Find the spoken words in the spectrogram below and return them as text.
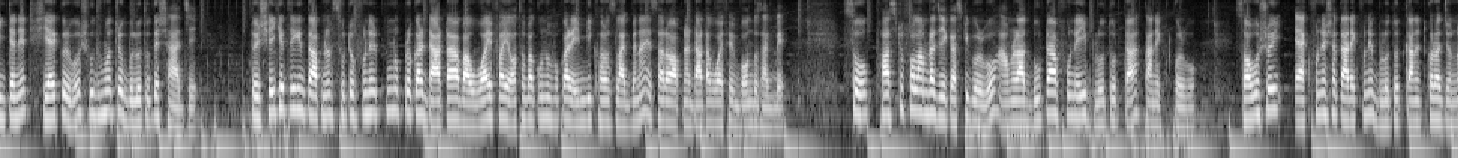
ইন্টারনেট শেয়ার করব, শুধুমাত্র ব্লুটুথের সাহায্যে। তো সেই ক্ষেত্রে কিন্তু আপনার ছোটো ফোনের কোনো প্রকার ডাটা বা ওয়াইফাই অথবা কোনো প্রকার এমবি খরচ লাগবে না, এছাড়াও আপনার ডাটা ওয়াইফাই বন্ধ থাকবে। সো ফার্স্ট অফ অল আমরা যে কাজটি করব, আমরা দুটা ফোনেই ব্লুটুথটা কানেক্ট করব। সো অবশ্যই এক ফোনের সাথে আরেক ফোনে ব্লুটুথ কানেক্ট করার জন্য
